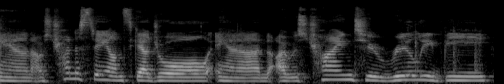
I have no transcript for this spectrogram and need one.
and I was trying to stay on schedule and I was trying to really be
